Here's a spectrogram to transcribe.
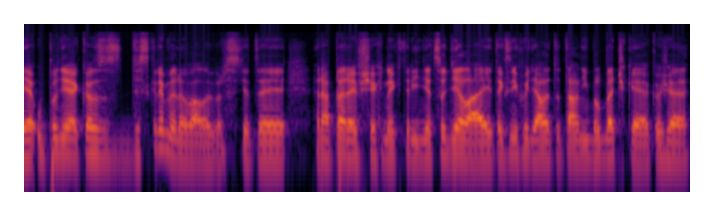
je úplně jako zdiskriminovali prostě ty rapery všechny, který něco dělají, tak z nich udělali totální blbečky, jakože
